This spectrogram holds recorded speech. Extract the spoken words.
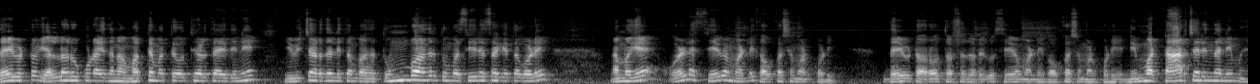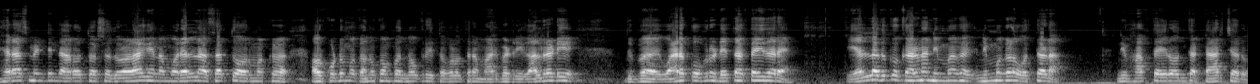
ದಯವಿಟ್ಟು ಎಲ್ಲರೂ ಕೂಡ ಇದನ್ನು ಮತ್ತೆ ಮತ್ತೆ ಒತ್ತು ಹೇಳ್ತಾ ಇದ್ದೀನಿ. ಈ ವಿಚಾರದಲ್ಲಿ ತುಂಬ ತುಂಬ ಅಂದರೆ ತುಂಬ ಸೀರಿಯಸ್ ಆಗಿ ತಗೊಳ್ಳಿ. ನಮಗೆ ಒಳ್ಳೆ ಸೇವೆ ಮಾಡಲಿಕ್ಕೆ ಅವಕಾಶ ಮಾಡಿಕೊಡಿ. ದಯವಿಟ್ಟು ಅರವತ್ತು ವರ್ಷದವರೆಗೂ ಸೇವೆ ಮಾಡಲಿಕ್ಕೆ ಅವಕಾಶ ಮಾಡಿಕೊಡಿ. ನಿಮ್ಮ ಟಾರ್ಚರಿಂದ ನಿಮ್ಮ ಹೆರಾಸ್ಮೆಂಟಿಂದ ಅರವತ್ತು ವರ್ಷದೊಳಗೆ ನಮ್ಮವರೆಲ್ಲ ಸತ್ತು ಅವ್ರ ಮಕ್ಕಳು, ಅವ್ರ ಕುಟುಂಬಕ್ಕೆ ಅನುಕಂಪ ನೌಕರಿ ತಗೊಳ್ಳೋ ಥರ ಮಾಡಬೇಡ್ರಿ. ಈಗ ಆಲ್ರೆಡಿ ವಾರಕ್ಕೊಬ್ಬರು ಡೆತ್ ಆಗ್ತಾ ಇದ್ದಾರೆ. ಎಲ್ಲದಕ್ಕೂ ಕಾರಣ ನಿಮ್ಮ, ನಿಮ್ಮಗಳ ಒತ್ತಡ. ನೀವು ಹಾಕ್ತಾ ಇರೋವಂಥ ಟಾರ್ಚರು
